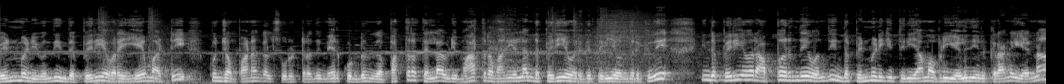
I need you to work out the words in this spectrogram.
பெண்மணி வந்து இந்த பெரியவரை ஏமாற்றி கொஞ்சம் பணங்கள் சுருட்டுறது மேற்கொண்டு இந்த பத்திரத்தை எல்லாம் இப்படி மாற்றுற மாதிரியெல்லாம் இந்த பெரியவருக்கு தெரிய வந்திருக்குது. இந்த பெரியவர் அப்போ இருந்தே வந்து இந்த பெண்மணிக்கு தெரியாமல் அப்படி எழுதியிருக்கிறாங்க. ஏன்னா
